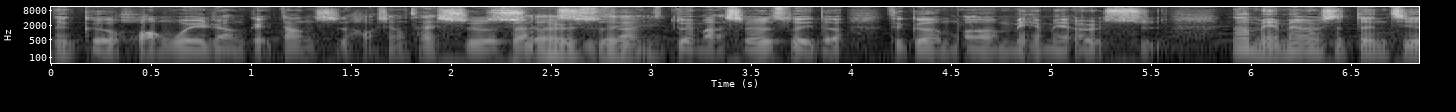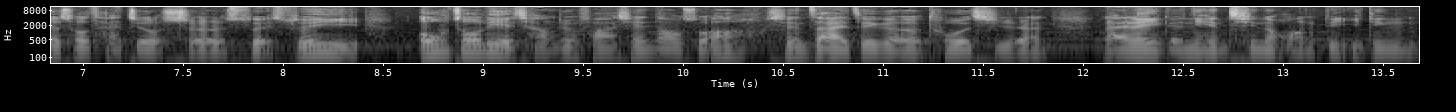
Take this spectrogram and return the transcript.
那个皇位让给当时好像才十二岁还是十三岁，对吗？十二岁的这个呃美美二世。那美美二世登基的时候才只有十二岁，所以欧洲列强就发现到说，哦，现在这个土耳其人来了一个年轻的皇帝，一定。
